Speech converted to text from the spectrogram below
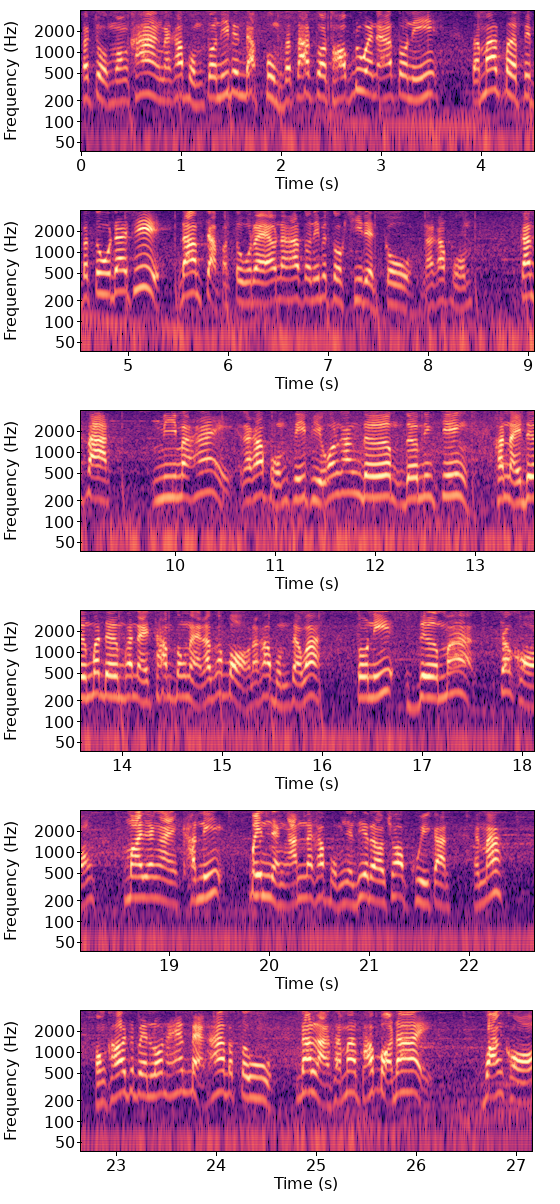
กระจกมองข้างนะครับ ผมตัวนี้เป็นแบบปุ่มสตาร์ทตัวท็อปด้วยนะตัวนี้สามารถเปิดปิดประตูได้ที่ด้ามจับประตูแล้วนะครับตัวนี้เป็นตัวคีย์เด็ดโกนะครับผมการตัดมีมาให้นะครับ ผมสีผิวค่อนข้างเดิม เดิมจริงๆคันไหนเดิมก็เดิมคันไหนทำตรงไหนแล้วก็บอกนะครับ ผมแต่ว่าตัวนี้เดิมมากเจ้าของ มายังไง คันนี้เป็นอย่างนั้นนะครับผมอย่างที่เราชอบคุยกันเห็นไหมของเขาจะเป็นรถแฮชแบ็ก5ประตู ด้านหลังสามารถพับเบาะได้ วางของ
